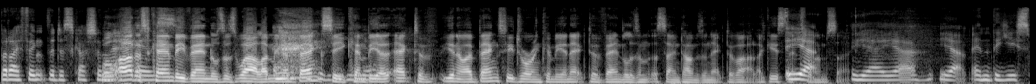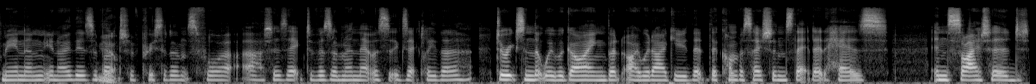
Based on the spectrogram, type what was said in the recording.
But I think the discussion. Well, artists has, can be vandals as well. I mean, a Banksy can be an act of, you know, a Banksy drawing can be an act of vandalism at the same time as an act of art. I guess that's yeah. what I'm saying. Yeah, yeah, yeah. And the Yes Men, and you know, there's a bunch yeah. of precedents for art as activism, and that was exactly the direction that we were going. But I would argue that the conversations that it has incited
